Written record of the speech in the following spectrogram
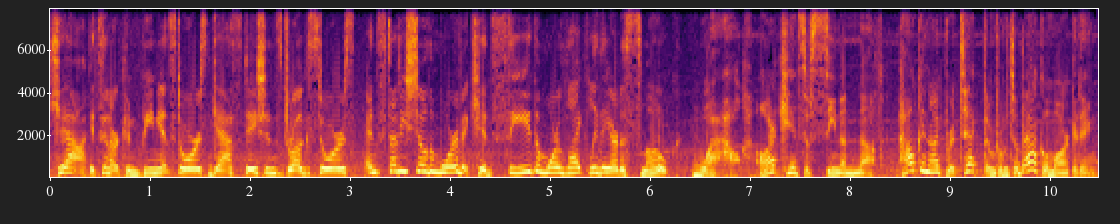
Yeah, it's in our convenience stores, gas stations, drug stores, and studies show the more of it kids see, the more likely they are to smoke. Wow, our kids have seen enough. How can I protect them from tobacco marketing?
